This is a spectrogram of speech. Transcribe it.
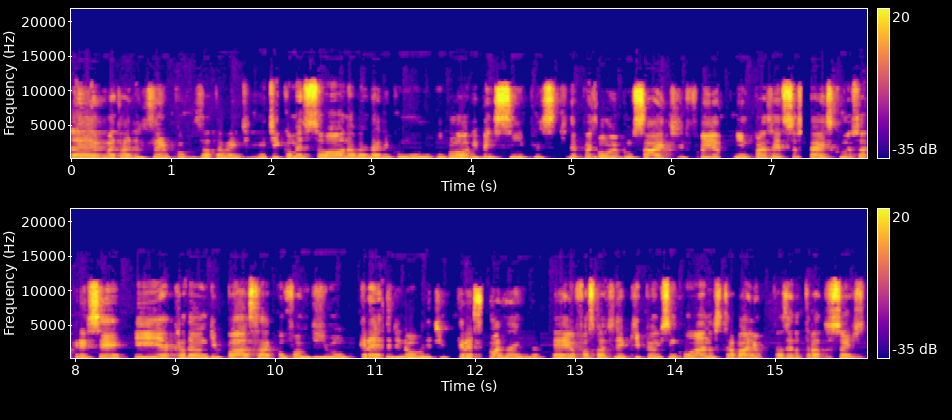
É, metade do tempo, exatamente. A gente começou, na verdade, como um blog bem simples, que depois evoluiu para um site, foi indo para as redes sociais, começou a crescer. E a cada ano que passa, conforme o Digimon cresce de novo, a gente cresce mais ainda. É, eu faço parte da equipe há uns 5 anos, trabalho fazendo traduções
